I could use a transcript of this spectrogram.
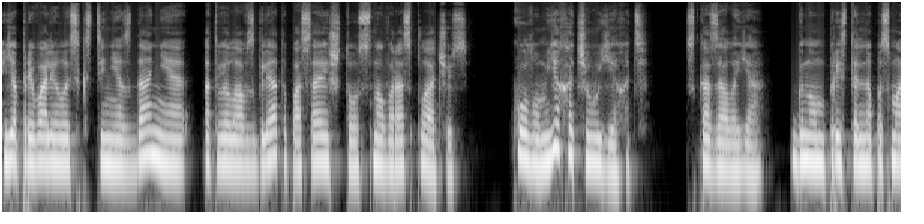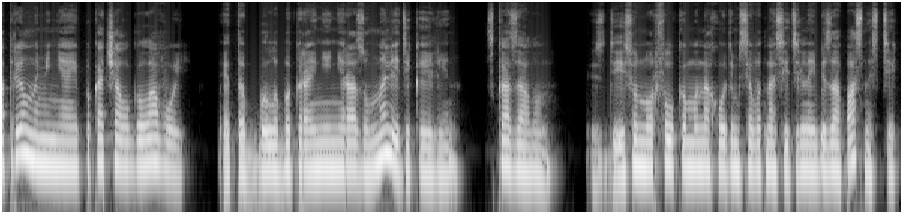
Я привалилась к стене здания, отвела взгляд, опасаясь, что снова расплачусь. «Колум, я хочу уехать», — сказала я. Гном пристально посмотрел на меня и покачал головой. «Это было бы крайне неразумно, леди Кейлин», — сказал он. «Здесь у Норфолка мы находимся в относительной безопасности,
